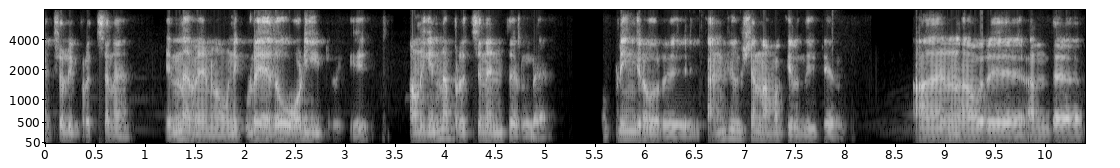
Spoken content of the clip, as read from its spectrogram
ஆக்சுவலி பிரச்சனை? என்ன வேணும்? அவனுக்குள்ள ஏதோ ஓடிக்கிட்டு இருக்கு. அவனுக்கு என்ன பிரச்சனைன்னு தெரியல. அப்படிங்கிற ஒரு கன்ஃபியூஷன் நமக்கு இருந்துகிட்டே இருக்கும். அவரு அந்த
